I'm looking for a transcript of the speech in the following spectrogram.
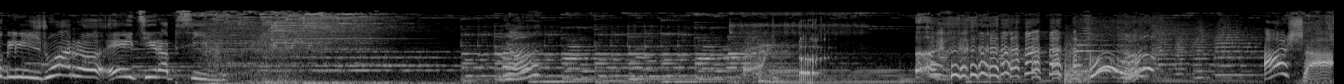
Oglinjoară, eitirapsid. Așa,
